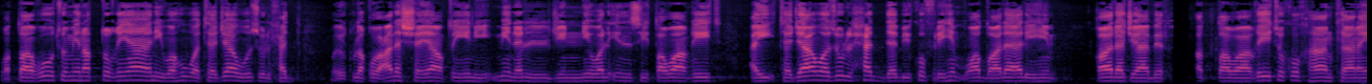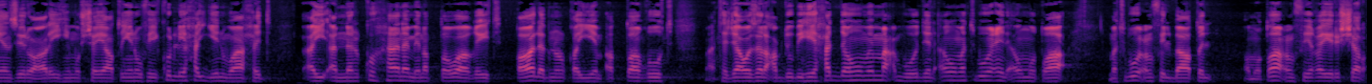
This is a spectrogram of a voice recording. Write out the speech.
والطاغوت من الطغيان وهو تجاوز الحد ويطلق على الشياطين من الجن والإنس طواغيت أي تجاوزوا الحد بكفرهم وضلالهم. قال جابر الطواغيت كهان كان ينزل عليهم الشياطين في كل حي واحد أي أن الكهان من الطواغيت. قال ابن القيم الطاغوت ما تجاوز العبد به حده من معبود أو متبوع أو مطاع متبوع في الباطل ومطاع في غير الشرع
